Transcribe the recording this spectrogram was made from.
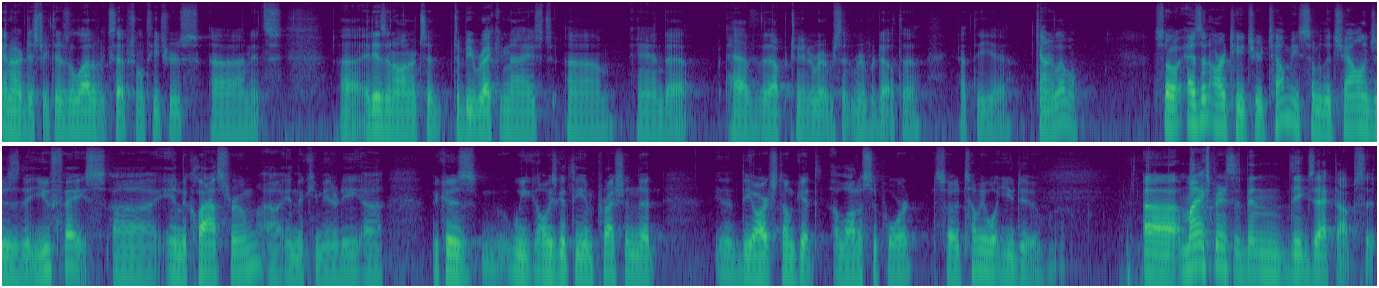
in our district. There's a lot of exceptional teachers, uh, and it's uh, it is an honor to, to be recognized um, and uh, have the opportunity to represent River Delta at the county level. So as an art teacher, tell me some of the challenges that you face uh, in the classroom, uh, in the community, uh, because we always get the impression that the arts don't get a lot of support. So tell me what you do. Uh, my experience has been the exact opposite.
